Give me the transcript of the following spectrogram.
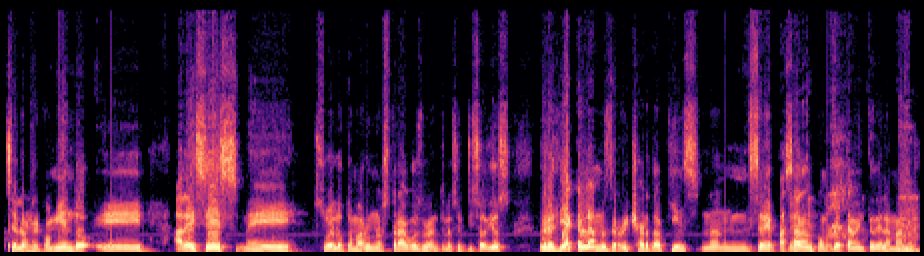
se los recomiendo. Eh, a veces me suelo tomar unos tragos durante los episodios, pero el día que hablamos de Richard Dawkins no, se me pasaron completamente de la mano.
